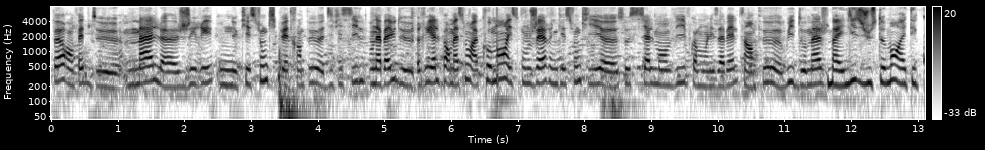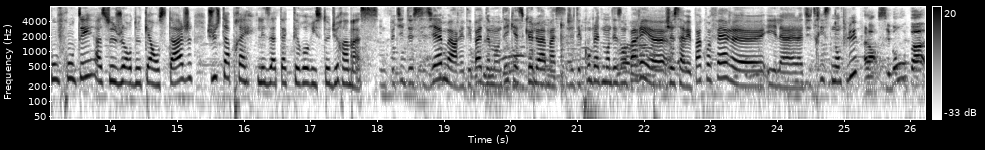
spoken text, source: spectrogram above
peur en fait de mal euh, gérer une question qui peut être un peu euh, difficile. On n'a pas eu de réelle formation à comment est-ce qu'on gère une question qui est socialement vive, comme on les appelle. C'est un peu, oui, dommage. Maëlys, justement, a été confrontée à ce genre de cas en stage, juste après les attaques terroristes du Hamas. Une petite de sixième arrêtait pas de demander qu'est-ce que le Hamas. J'étais complètement désemparée, je savais pas quoi faire et la, la tutrice non plus. Alors, c'est bon ou pas?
